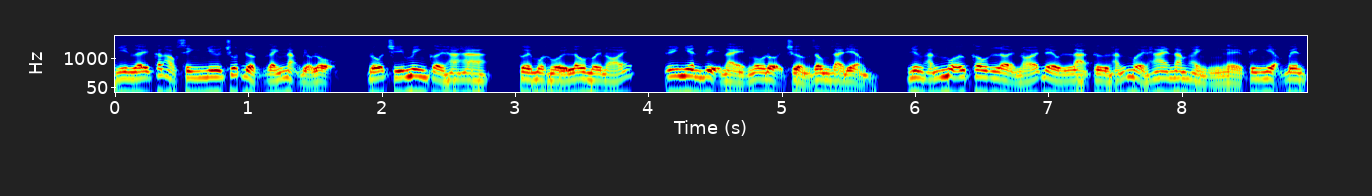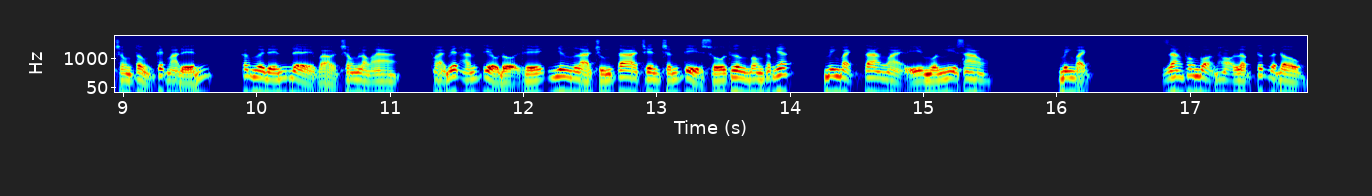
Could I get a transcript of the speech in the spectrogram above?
Nhìn lấy các học sinh như chút được gánh nặng biểu lộ, đỗ chí minh cười ha ha, cười một hồi lâu mới nói, tuy nhiên vị này ngô đội trưởng rông dài điểm, nhưng hắn mỗi câu lời nói đều là từ hắn mười hai năm hành nghề kinh nghiệm bên trong tổng kết mà đến, các ngươi đến để vào trong lòng a, phải biết hắn tiểu đội thế nhưng là chúng ta trên chấn tỷ số thương vong thấp nhất, minh bạch ta ngoài ý muốn nghĩ sao? Minh bạch. Giang phong bọn họ lập tức gật đầu,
